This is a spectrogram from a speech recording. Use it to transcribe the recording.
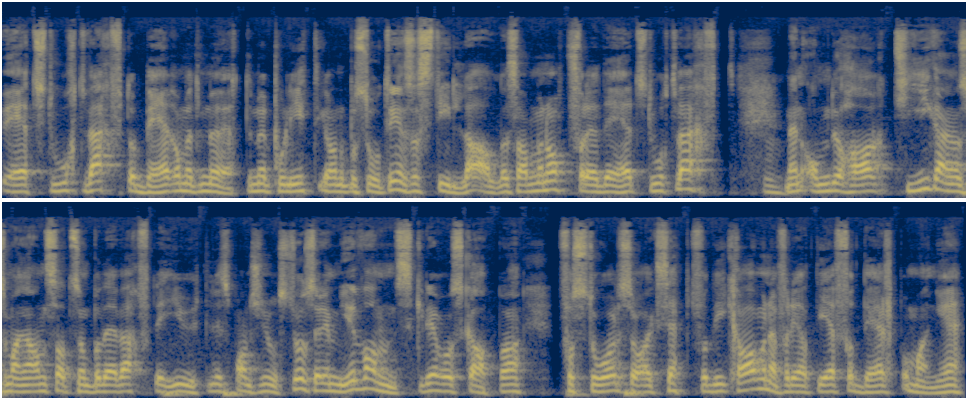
er et stort verft og ber om et møte med politikerne på Stortinget, så stiller alle sammen opp for det er et stort verft. Mm. Men om du har ti ganger så mange ansatte som på det verftet i utelivsbransjen i Oslo, så er det mye vanskeligere å skape forståelse og aksept for de kravene, fordi at de er fordelt på mange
